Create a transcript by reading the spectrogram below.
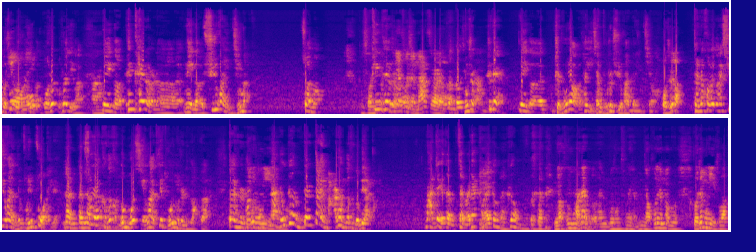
我说我说几个，我说我说几个，啊，那个 Painkiller 的那个虚幻引擎版算吗？不算，Pink 直接算是 Master 的。更高清不是化，是这样，那个止痛药它以前不是虚幻的引擎，我知道，但是后来拿虚幻引擎重新做了一遍。那但那虽然可能很多模型啊、贴图用的是老的，但是它不同，那就更但是代码他们都很多变了。那这个在在玩家看来更对更你要从画那角度看，你不从从那什么，你要从那什么我这么跟你说，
